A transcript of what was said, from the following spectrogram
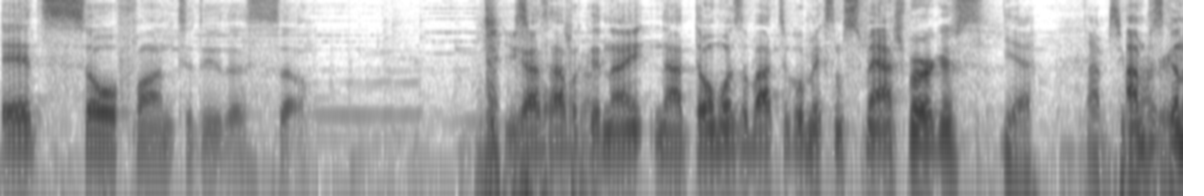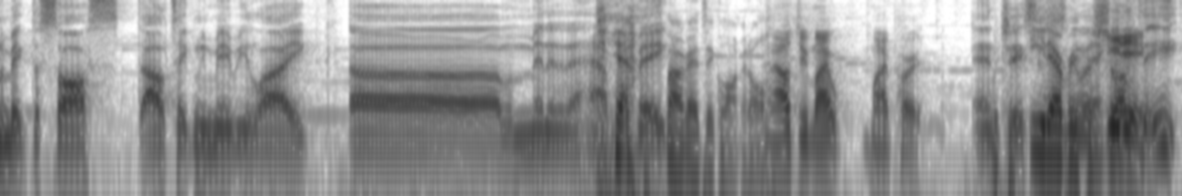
It's so fun to do this. So, you guys have a good night. Now, Domo's about to go make some smash burgers. Yeah, I'm super. I'm just gonna make the sauce. That'll take me maybe like uh, a minute and a half Yeah, to make. it's not gonna take long at all. And I'll do my my part. and Which Jason's eat just gonna everything. show up to eat.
